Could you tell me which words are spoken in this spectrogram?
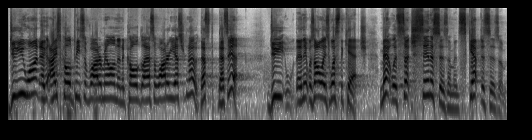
Do you want an ice cold piece of watermelon and a cold glass of water? Yes or no? That's, that's it. Do you, and it was always, what's the catch? Met with such cynicism and skepticism.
